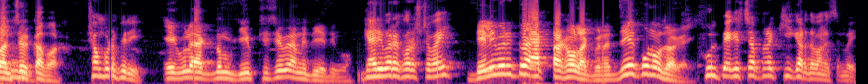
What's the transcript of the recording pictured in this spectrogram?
বালিশের কভার সম্পূর্ণ ফ্রি এগুলো একদম গিফট হিসেবে আমি দিয়ে দিব। গাড়ি ভাড়া খরচটা ভাই? ডেলিভারি তো এক টাকাও লাগবে না যে কোনো জায়গায়। ফুল প্যাকেজটা আপনারা কি কার্ডে বানিয়েছেন ভাই?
